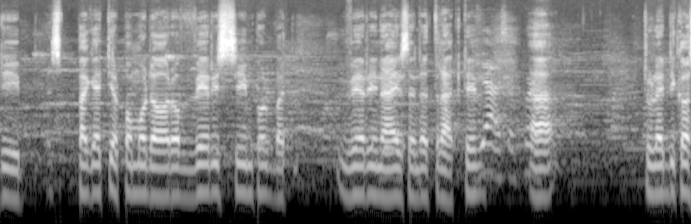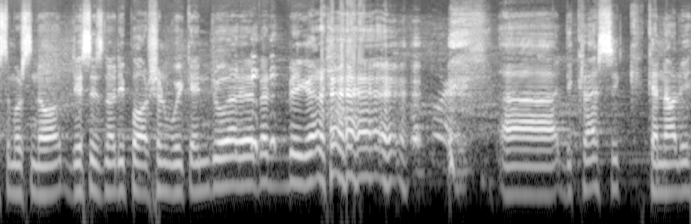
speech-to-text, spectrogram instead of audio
the spaghetti al pomodoro, very simple but very nice and attractive. Yes, of course. To let the customers know this is not the portion, we can do a little bit bigger. Of course. Uh, the classic cannoli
